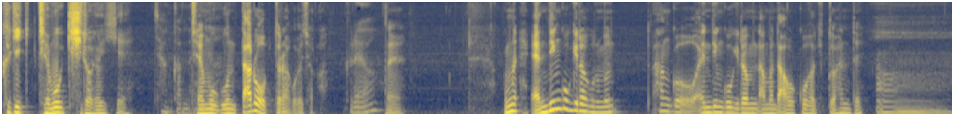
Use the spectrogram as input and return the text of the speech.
그게 제목이 길어요 이게. 잠깐만. 제목은 따로 없더라고요 제가. 그래요? 네. 그러면 엔딩곡이라 그러면 한 거 엔딩곡이라면 아마 나올 것 같기도 한데. 어.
